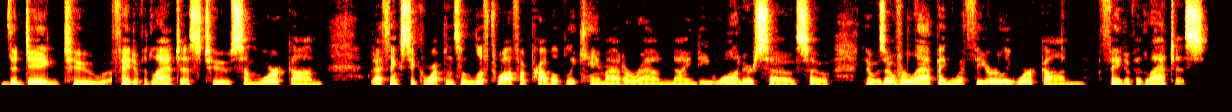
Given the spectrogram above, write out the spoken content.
The Dig to Fate of Atlantis to some work on I think Secret Weapons of the Luftwaffe probably came out around 91 or so. So that was overlapping with the early work on Fate of Atlantis.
